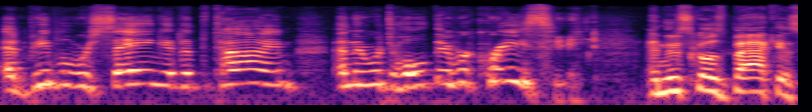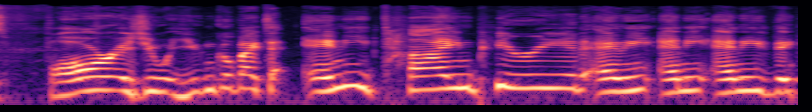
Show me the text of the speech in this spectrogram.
and people were saying it at the time, and they were told they were crazy. And this goes back as far as you you can go back to any time period, any any anything.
